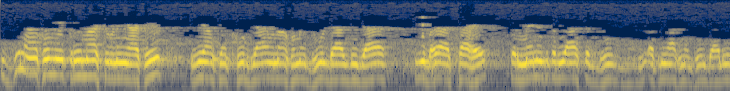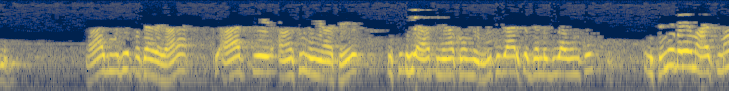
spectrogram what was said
कि जिन आँखों में प्रेमाश्रु नहीं आते ये आँखें फूट जाए, उन आँखों में धूल डाल दी जाए। ये बड़ा अच्छा है। पर मैंने तो कभी आज तक धूप, अपनी आँख में धूप डाली नहीं। आज मुझे पता लगा कि आपके आँसू नहीं आते, इसलिए आपने आँखों में मिठगार के दंड दिया उनको। इतने बड़े महात्मा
